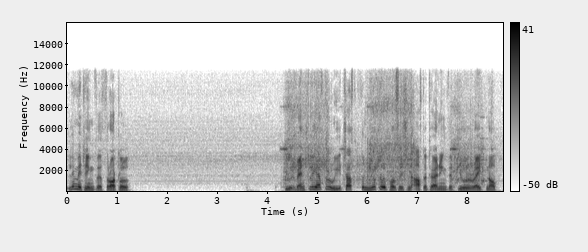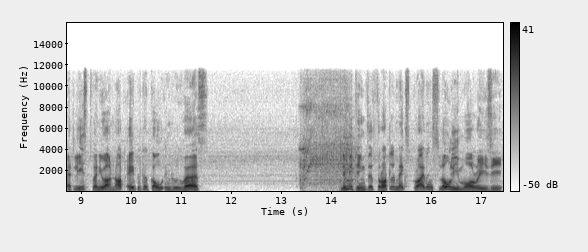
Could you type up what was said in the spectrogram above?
limiting the throttle. You eventually have to readjust the neutral position after turning the dual rate knob, at least when you are not able to go in reverse. Limiting the throttle makes driving slowly more easy.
